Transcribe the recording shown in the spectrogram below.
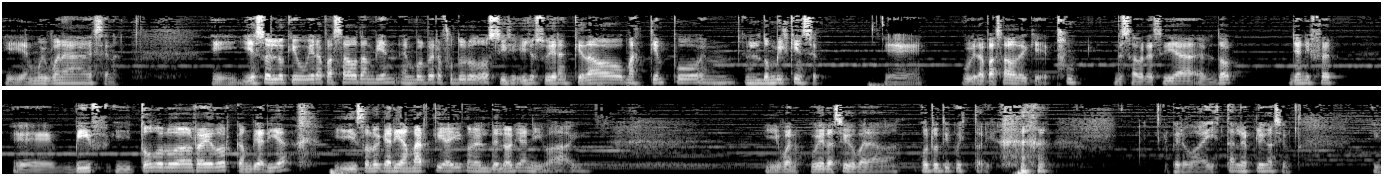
Y es muy buena escena. Y, eso es lo que hubiera pasado también en Volver al Futuro 2 si ellos hubieran quedado más tiempo en, el 2015. Eh, hubiera pasado de que desaparecía el Doc, Jennifer, eh, Beef y todo lo de alrededor cambiaría y solo quedaría Marty ahí con el DeLorean y va. Y, bueno, hubiera sido para otro tipo de historia. Pero ahí está la explicación. Y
